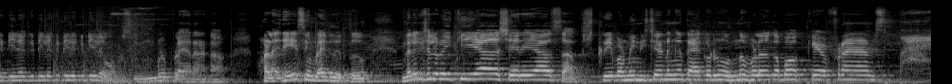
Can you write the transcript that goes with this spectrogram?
കിട്ടിയില്ല കിട്ടിയില്ല കിട്ടിയില്ല കിട്ടിയില്ല. സിമ്പിൾ പ്ലെയർ ആട്ടാ വളരെ സിമ്പിളായിട്ട് തീർത്തു. എന്നാലും വിഷയം ലൈക്ക് ചെയ്യുക ഷെയർ ചെയ്യുക സബ്സ്ക്രൈബ് ആണെങ്കിൽ വേണ്ടി ഇഷ്ടമുണ്ടെങ്കിൽ താക്കോട്ട് ഒന്ന് ഫോളോ ഒക്കെ ഓക്കെ ഫ്രണ്ട്സ് ബൈ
